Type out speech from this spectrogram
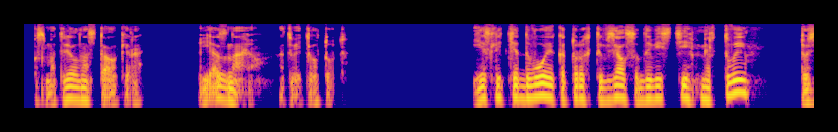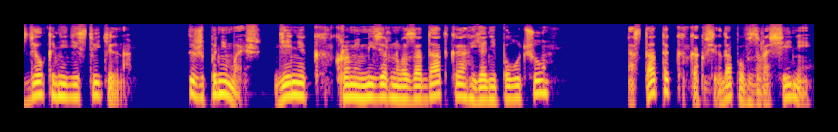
— посмотрел на сталкера. «Я знаю», — ответил тот. «Если те двое, которых ты взялся довести, мертвы, то сделка недействительна. Ты же понимаешь, денег, кроме мизерного задатка, я не получу. Остаток, как всегда, по возвращении.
